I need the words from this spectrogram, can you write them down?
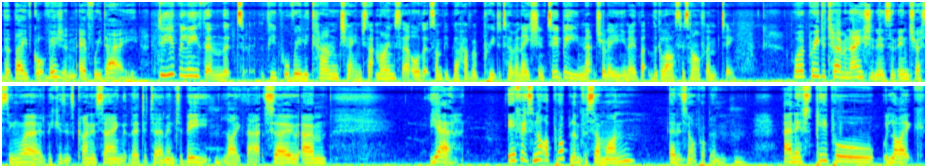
that they've got vision every day. Do you believe then that people really can change that mindset, or that some people have a predetermination to be naturally, you know, that the glass is half empty? Well, predetermination is an interesting word because it's kind of saying that they're determined to be mm. like that. So, um, yeah, if it's not a problem for someone, then it's not a problem. Mm. And if people like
